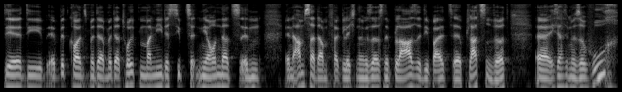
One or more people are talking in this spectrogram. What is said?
die, die äh, Bitcoins mit der, mit der Tulpenmanie des 17. Jahrhunderts in, in Amsterdam verglichen und gesagt, das ist eine Blase, die bald äh, platzen wird. Äh, ich dachte mir so, huch,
